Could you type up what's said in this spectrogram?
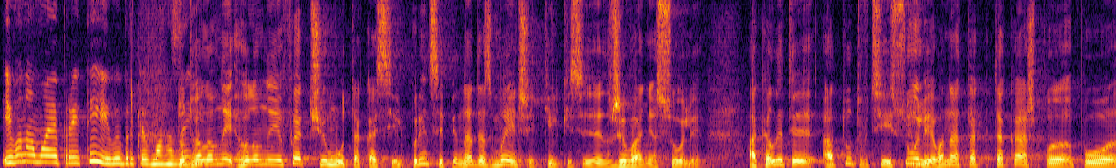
і вона має прийти і вибрати в магазині. Тут головний, головний ефект, чому така сіль? В принципі, треба зменшити кількість е, вживання солі. А коли ти, а тут в цій солі вона так, така ж по, по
